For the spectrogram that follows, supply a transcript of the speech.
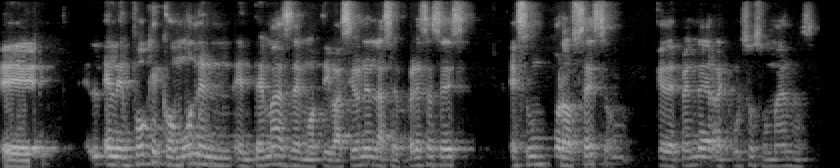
Eh, el, enfoque común en, temas de motivación en las empresas es, es un proceso que depende de recursos humanos.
